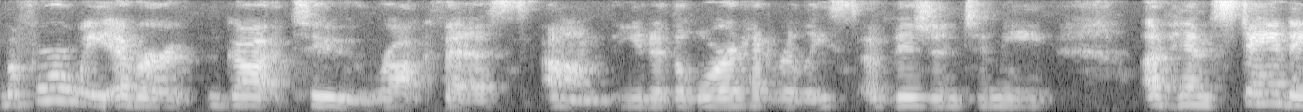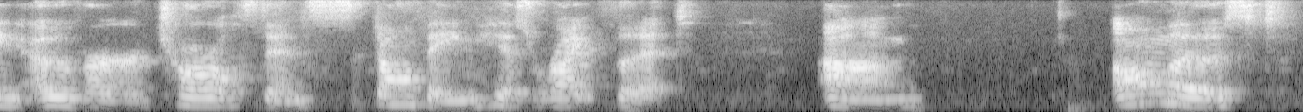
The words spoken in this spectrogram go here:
before we ever got to Rockfest, um, you know, the Lord had released a vision to me of him standing over Charleston, stomping his right foot, um, almost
